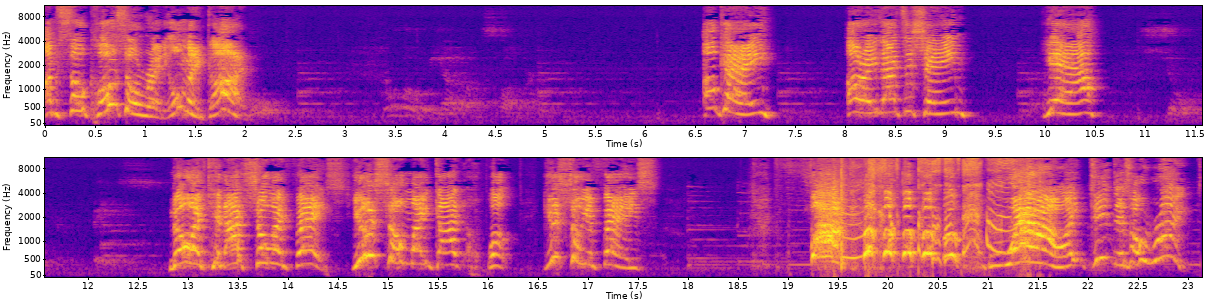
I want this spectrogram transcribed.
I'm so close already. Oh my god. Okay. Alright, that's a shame. Yeah. No, I cannot show my face. You show my god. Well, you show your face. Fuck! wow, I did this all right.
